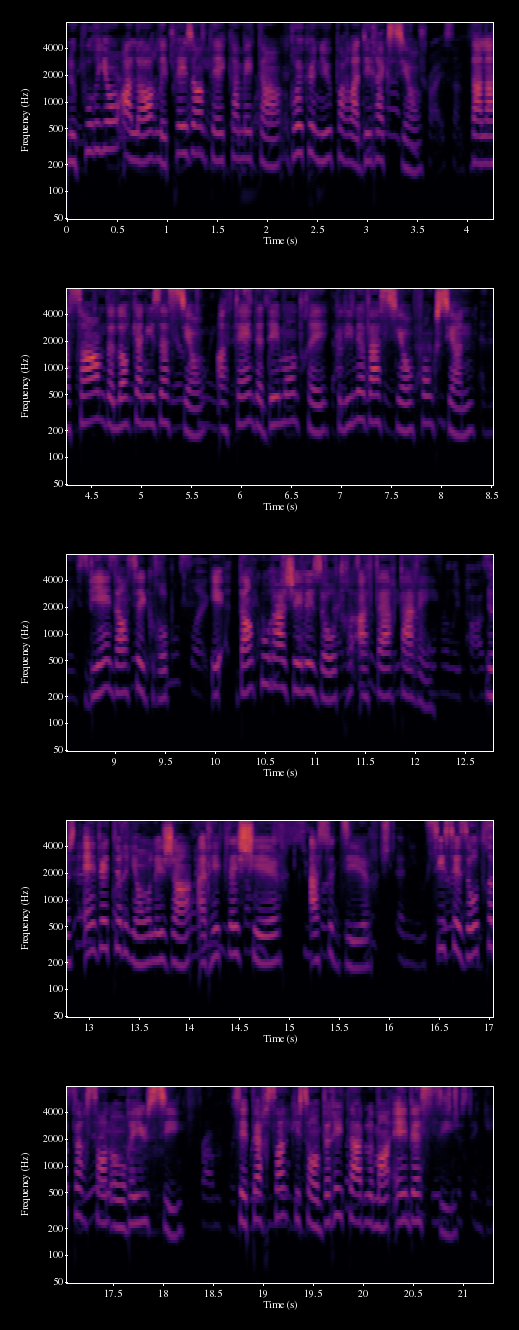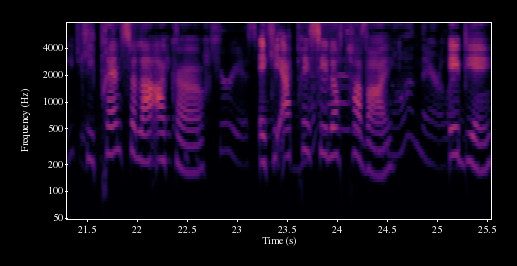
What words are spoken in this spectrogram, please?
Nous pourrions alors les présenter comme étant reconnus par la direction dans l'ensemble de l'organisation afin de démontrer que l'innovation fonctionne bien dans ces groupes et d'encourager les autres à faire pareil. Nous inviterions les gens à réfléchir, à se dire, si ces autres personnes ont réussi, ces personnes qui sont véritablement investies, qui prennent cela à cœur et qui apprécient leur travail, eh bien,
